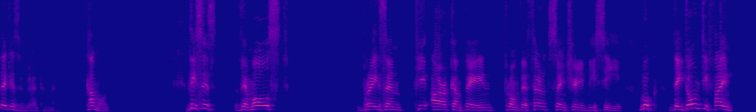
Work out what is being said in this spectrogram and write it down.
Ladies and gentlemen, come on. This is the most brazen PR campaign from the third century BC. Look, they don't define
